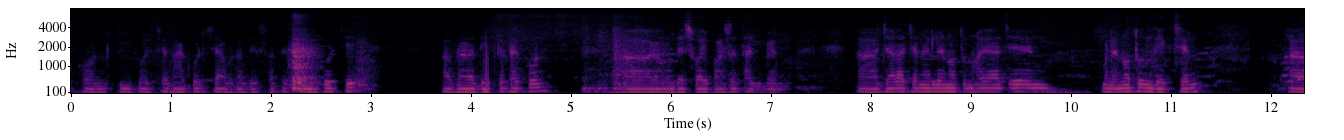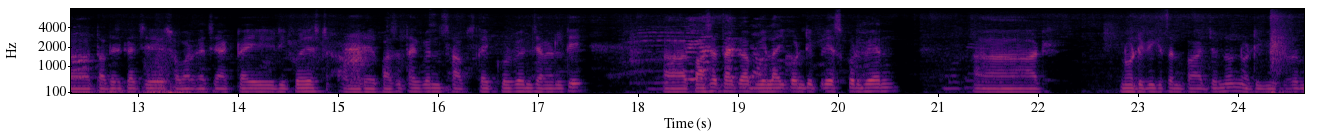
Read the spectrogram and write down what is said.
এখন কি করছে, না করছে আপনাদের সাথে শেয়ার করছি। আপনারা দেখতে থাকুন আর আমাদের সবাই পাশে থাকবেন। যারা চ্যানেলে নতুন হয়ে আছেন মানে নতুন দেখছেন তাদের কাছে, সবার কাছে একটাই রিকোয়েস্ট আমাদের পাশে থাকবেন সাবস্ক্রাইব করবেন চ্যানেলটি আর পাশে থাকা বেল আইকনটি প্রেস করবেন, আর নোটিফিকেশান পাওয়ার জন্য নোটিফিকেশান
